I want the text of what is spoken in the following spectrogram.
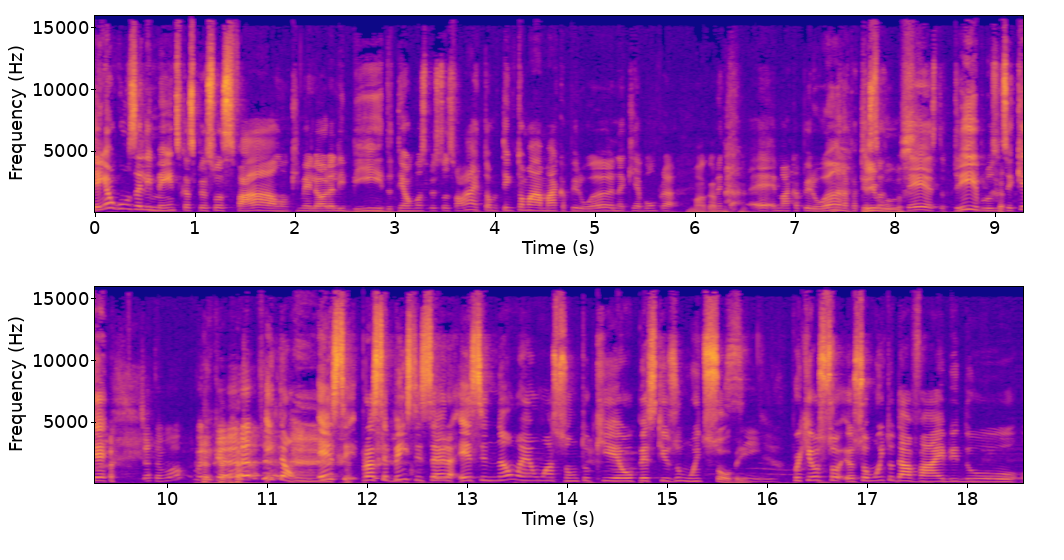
Tem alguns alimentos que as pessoas falam que melhora a libido. Tem algumas pessoas que falam, ah, toma- tem que tomar a maca peruana, que é bom pra Maca- é, é maca peruana, pra ter seu texto, tríbulos, não sei o quê. Já tomou? Brincando. Então, esse, pra ser bem sincera, esse não é um assunto que eu pesquiso muito sobre. Sim. Porque eu sou, eu sou muito da vibe do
